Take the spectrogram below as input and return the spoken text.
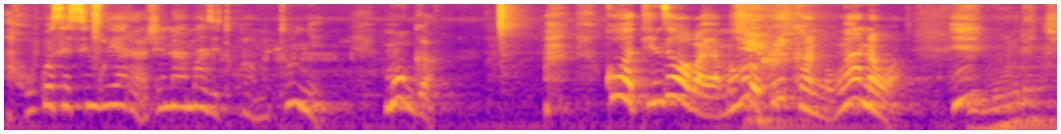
ahubwo se singu yaraje n'amazi twamutumye. Muga. Ko watinze wabaye amahoro kuri kano mwana wa? Nimundeke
